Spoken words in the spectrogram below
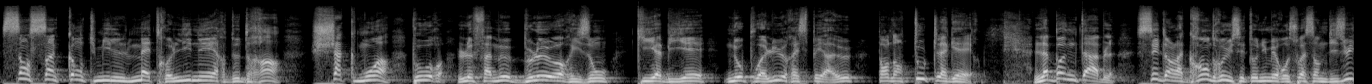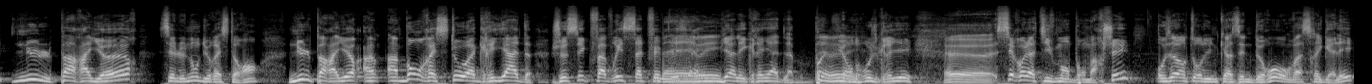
150 000 mètres linéaires de draps chaque mois pour le fameux Bleu Horizon qui habillait nos poilus, respect à eux, pendant toute la guerre. La bonne table, c'est dans la Grande Rue, c'est au numéro 78, nulle part ailleurs, c'est le nom du restaurant, nulle part ailleurs, un, un bon resto à grillade. Je sais que Fabrice, ça te fait Ben plaisir, oui. bien les grillades, la bonne Ben oui. viande rouge grillée. Euh, c'est relativement bon marché, aux alentours d'une quinzaine d'euros, on va se régaler.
